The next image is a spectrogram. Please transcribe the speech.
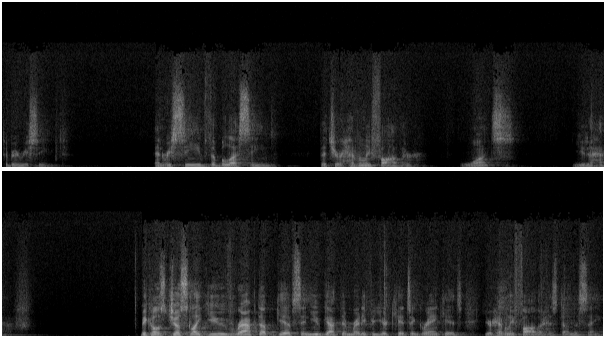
to be received. And receive the blessing that your Heavenly Father wants you to have. Because just like you've wrapped up gifts and you've got them ready for your kids and grandkids, your Heavenly Father has done the same.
